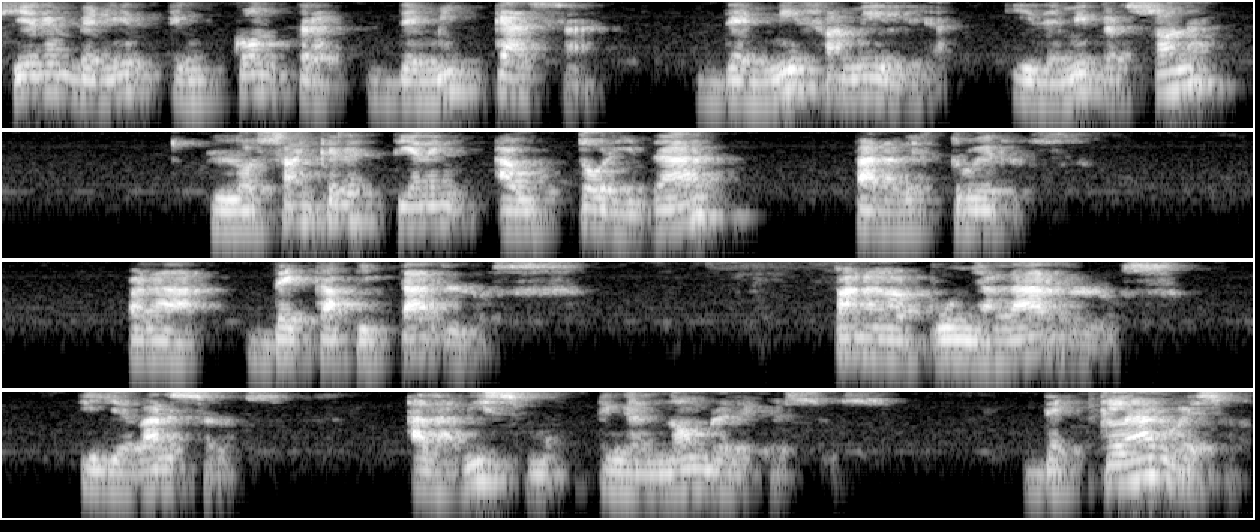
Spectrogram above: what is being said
quieren venir en contra de mi casa, de mi familia y de mi persona, los ángeles tienen autoridad para destruirlos, para decapitarlos, para apuñalarlos y llevárselos al abismo en el nombre de Jesús. Declaro eso.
